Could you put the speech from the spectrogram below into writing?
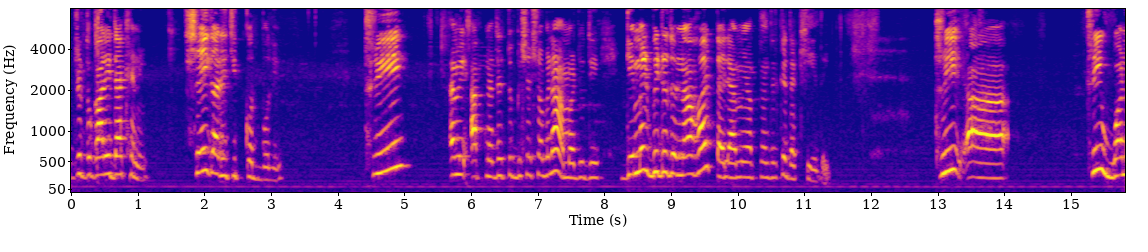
এটা তো গাড়ি দেখেনি, সেই গাড়ি চিটকোট বলি। থ্রি আমি আপনাদের তো বিশ্বাস হবে না, আমার যদি গেমের ভিডিওতে না হয়, তাহলে আমি আপনাদেরকে দেখিয়ে দিই। Three three one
